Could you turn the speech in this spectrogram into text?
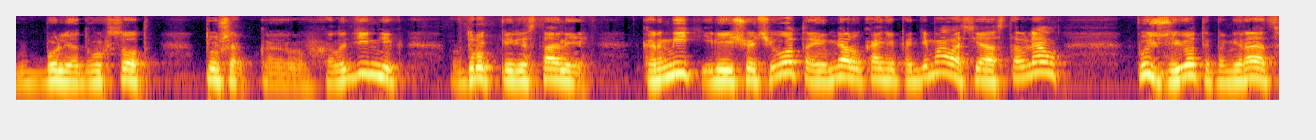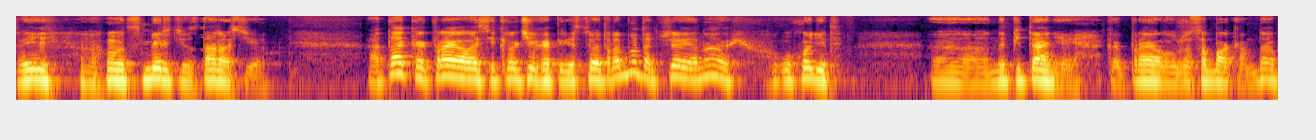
более 200 тушек в холодильник, вдруг перестали кормить или еще чего-то, и у меня рука не поднималась, я оставлял, пусть живет и помирает своей вот смертью, старостью. А так, как правило, если крольчиха перестает работать, все, и она уходит э, на питание, как правило, уже собакам, да,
